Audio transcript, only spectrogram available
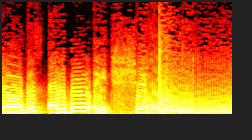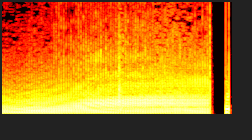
Yo, this edible ain't shit.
